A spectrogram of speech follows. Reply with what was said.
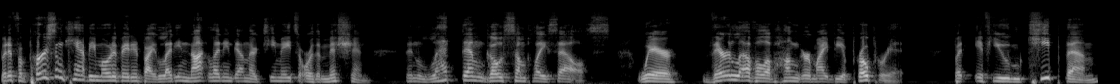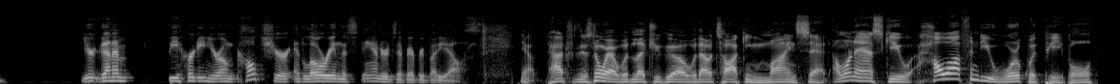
but if a person can't be motivated by letting not letting down their teammates or the mission, then let them go someplace else where their level of hunger might be appropriate. But if you keep them, you're going to be hurting your own culture and lowering the standards of everybody else. Yeah, Patrick, there's no way I would let you go without talking mindset. I want to ask you how often do you work with people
